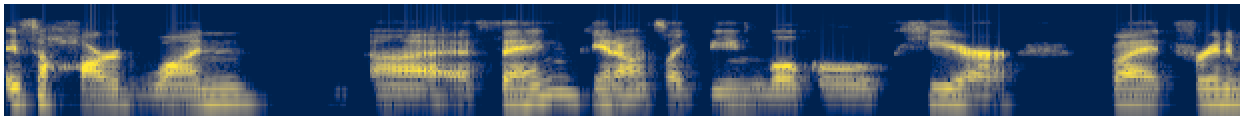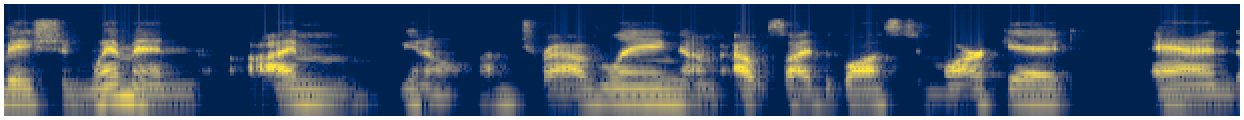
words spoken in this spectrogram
it's a hard one uh, thing. You know, it's like being local here, but for Innovation Women, I'm you know I'm traveling. I'm outside the Boston market, and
